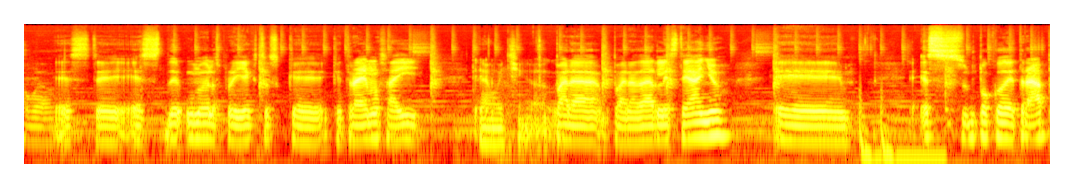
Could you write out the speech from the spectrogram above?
Ah. Este es de uno de los proyectos que, que traemos ahí muy para, para darle este año. Eh, es un poco de trap,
